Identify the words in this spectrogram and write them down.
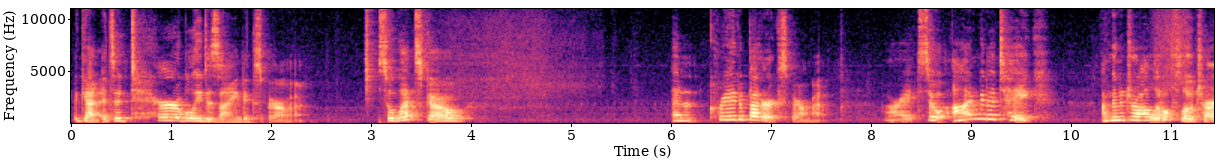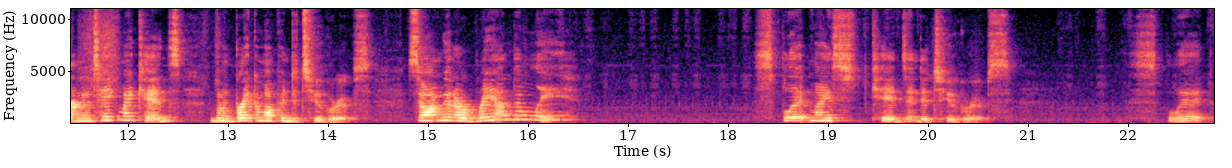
Again, it's a terribly designed experiment. So let's go and create a better experiment. All right, so I'm gonna take, I'm gonna draw a little flowchart. I'm gonna take my kids, I'm gonna break them up into two groups. So I'm gonna randomly split my kids into two groups. Split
